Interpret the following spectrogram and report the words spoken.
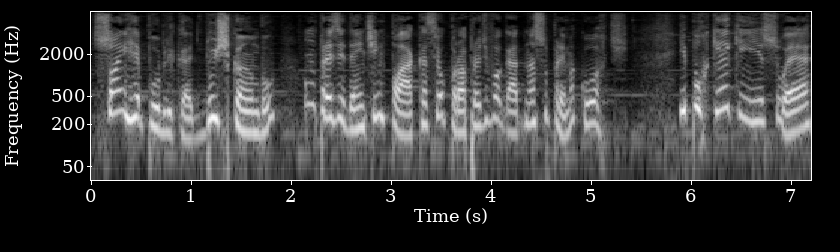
só em República do Escambo um presidente emplaca seu próprio advogado na Suprema Corte. E por que que isso é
